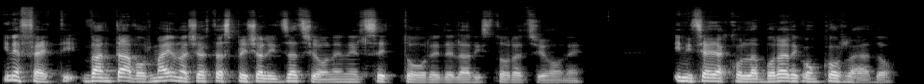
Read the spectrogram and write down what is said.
In effetti vantavo ormai una certa specializzazione nel settore della ristorazione. Iniziai a collaborare con Corrado,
